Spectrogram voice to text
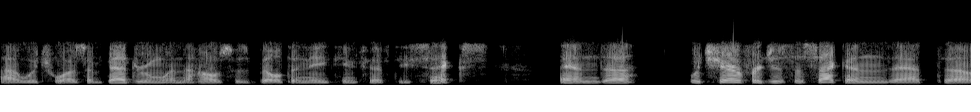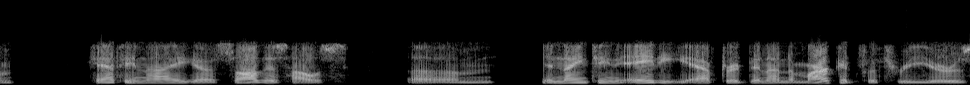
uh, which was a bedroom when the house was built in 1856. And uh, would share for just a second that um, Kathy and I uh, saw this house um, in 1980 after it had been on the market for three years.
